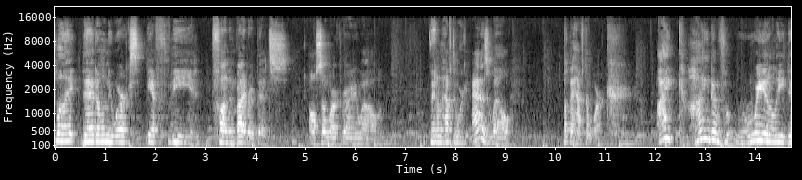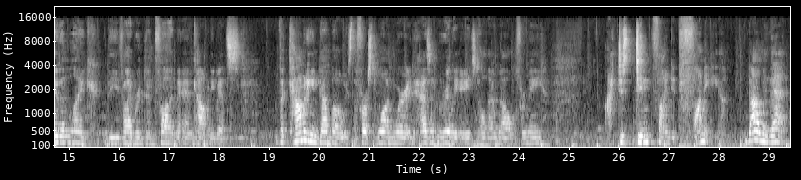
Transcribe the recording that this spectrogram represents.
But that only works if the fun and vibrant bits also work very well. They don't have to work as well, but they have to work. I kind of really didn't like the vibrant and fun and comedy bits. The comedy in Dumbo is the first one where it hasn't really aged all that well for me. I just didn't find it funny. Not only that,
